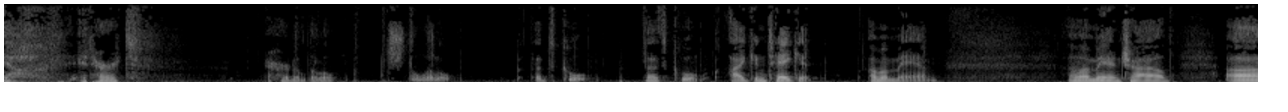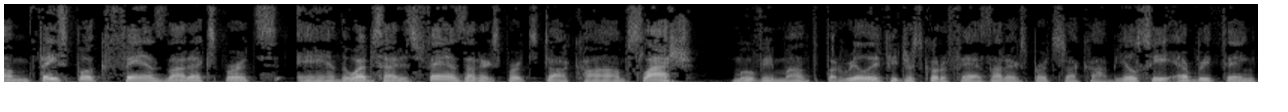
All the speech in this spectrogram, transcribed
ugh, it hurt. It hurt a little, just a little. That's cool. That's cool. I can take it. I'm a man. I'm a man child. Um, Facebook, Fans Not Experts, and the website is fansnotexperts.com slash movie month. But really, if you just go to fansnotexperts.com, you'll see everything.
